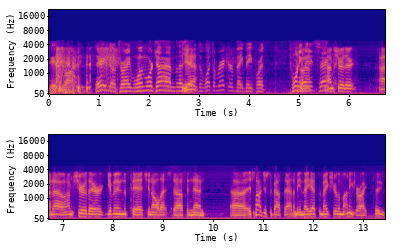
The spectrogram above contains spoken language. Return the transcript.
it dropped. There you go, Trey. One more time. Let's Yeah. see what the record may be for a 20 Well, minute segment. I'm sure they're. I know. I'm sure they're giving him the pitch and all that stuff, and then uh, it's not just about that. I mean, they have to make sure the money's right too.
